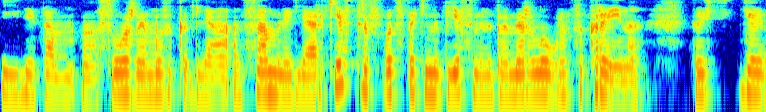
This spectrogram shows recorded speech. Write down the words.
или там э, сложная музыка для ансамблей, для оркестров, вот с такими пьесами, например, Лоуренса Крейна. То есть я,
